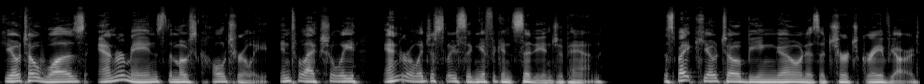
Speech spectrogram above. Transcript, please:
Kyoto was and remains the most culturally, intellectually, and religiously significant city in Japan. Despite Kyoto being known as a church graveyard,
